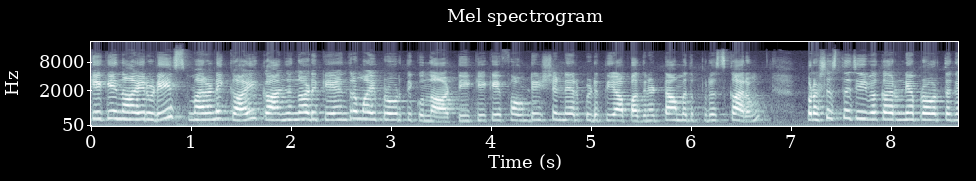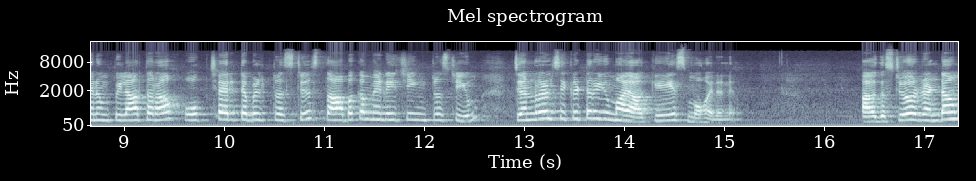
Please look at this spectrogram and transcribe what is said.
കെ കെ നായരുടെ സ്മരണയ്ക്കായി കാഞ്ഞങ്ങാട് കേന്ദ്രമായി പ്രവർത്തിക്കുന്ന ടി കെ കെ ഫൗണ്ടേഷൻ ഏർപ്പെടുത്തിയ പതിനെട്ടാമത് പുരസ്കാരം പ്രശസ്ത ജീവകാരുണ്യ പ്രവർത്തകനും പിലാത്തറ ഹോപ്പ് ചാരിറ്റബിൾ ട്രസ്റ്റ് സ്ഥാപക മാനേജിംഗ് ട്രസ്റ്റിയും ജനറൽ സെക്രട്ടറിയുമായ കെ എസ് മോഹനന്. ആഗസ്റ്റ് രണ്ടാം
